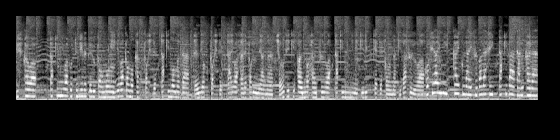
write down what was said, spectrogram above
石川、二木にはブチ切れてると思う。次はともかくとして二木もまだ、戦力として期待はされとるんやな。正直ファンの半数は二木に見切りつけてそうな気がするわ。5試合に1回くらい素晴らしい二木が当たるから、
